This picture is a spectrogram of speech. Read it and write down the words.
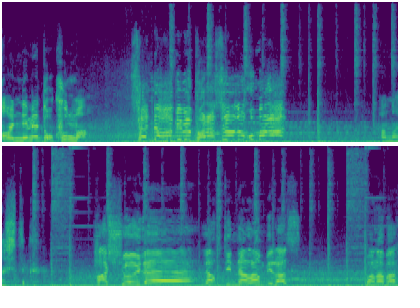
Anneme dokunma. Sen de abimin parasına dokunma lan. Anlaştık. Ha şöyle. Laf dinle lan biraz. Bana bak.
